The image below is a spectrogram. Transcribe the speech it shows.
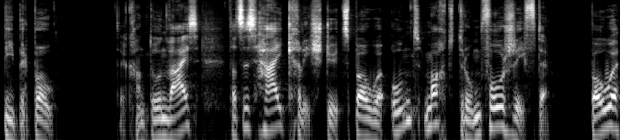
Biberbau. Der Kanton weiss, dass es heikel ist, dort zu bauen und macht darum Vorschriften. Bauen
